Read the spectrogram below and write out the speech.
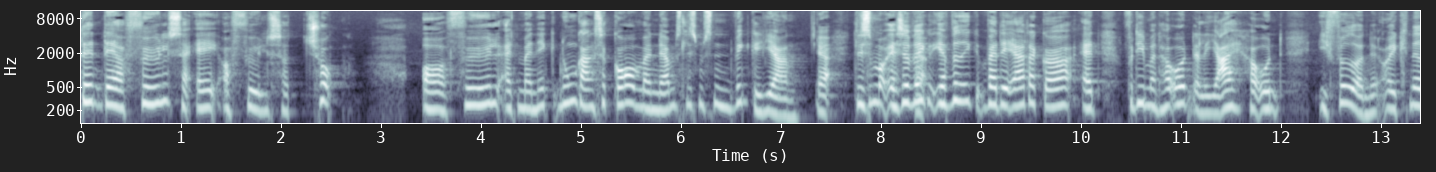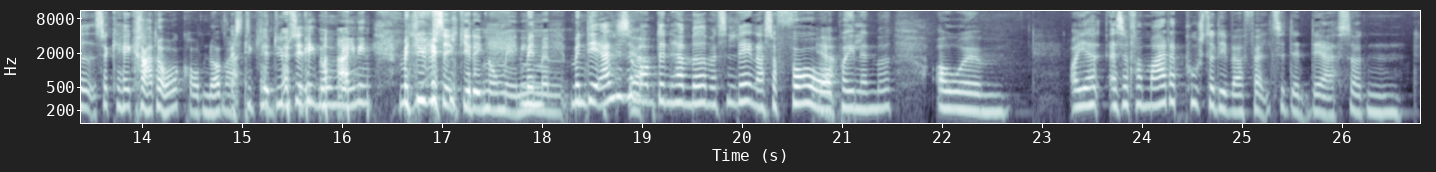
den der følelse af at føle sig tung, og føle, at man ikke... Nogle gange så går man nærmest ligesom sådan en vinkeljern. Ja. Ligesom, altså, jeg, ved Ja. ikke, jeg ved ikke, hvad det er, der gør, at fordi man har ondt, eller jeg har ondt i fødderne og i knæet, så kan jeg ikke rette overkroppen op. Nej. Altså, det giver dybest set ikke nogen mening. Men Dybest set giver det ikke nogen mening, men, men- men, det er ligesom Ja. om den her med, at man sådan læner sig forover ja. på en eller anden måde. Og, øhm, og jeg, altså for mig, der puster det i hvert fald til den der sådan øh,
